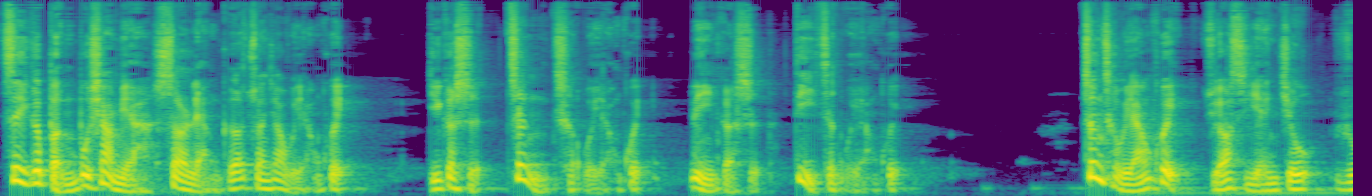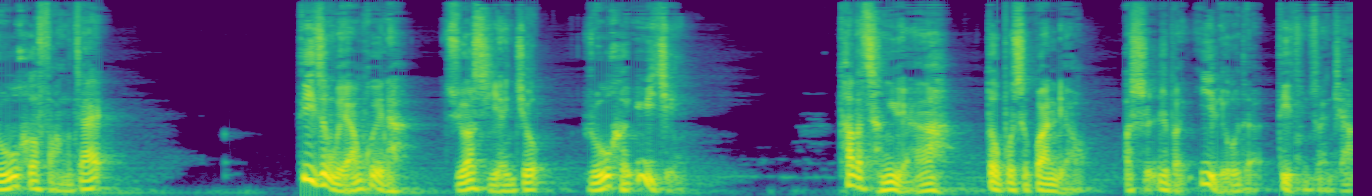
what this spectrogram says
这个本部下面啊设了两个专家委员会，一个是政策委员会，另一个是地震委员会。政策委员会主要是研究如何防灾。地震委员会呢，主要是研究如何预警。它的成员啊，都不是官僚，而是日本一流的地震专家。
